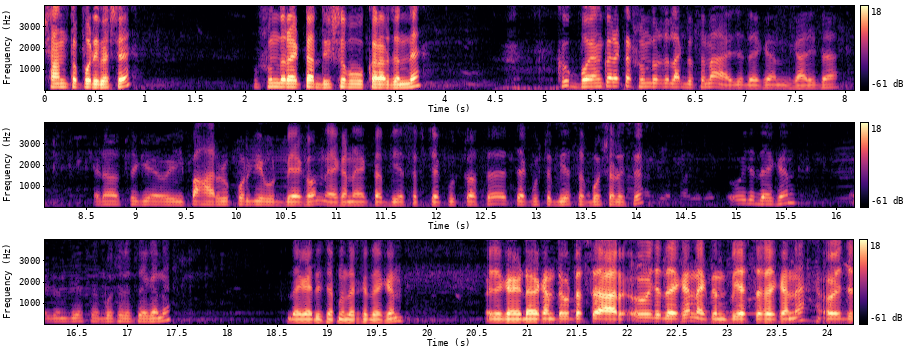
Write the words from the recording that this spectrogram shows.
শান্ত পরিবেশে। খুব সুন্দর একটা দৃশ্য উপভোগ করার জন্যে। খুব ভয়ঙ্কর একটা সৌন্দর্য লাগতেছে না? এই যে দেখেন গাড়িটা। এটা হচ্ছে গিয়ে ওই পাহাড়ের উপর গিয়ে উঠবে এখন। এখানে একটা বিএসএফ চেকপোস্ট আছে। চেকপোস্টে বিএসএফ বসে রয়েছে। ওই যে দেখেন, একজন বিএসএফ বসে রয়েছে এখানে। দেখাই দিচ্ছি আপনাদেরকে, দেখেন। ওই যে গাড়িটা এখান থেকে উঠতেছে, আর ওই যে দেখেন একজন বিএসএফ এখানে, ওই যে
